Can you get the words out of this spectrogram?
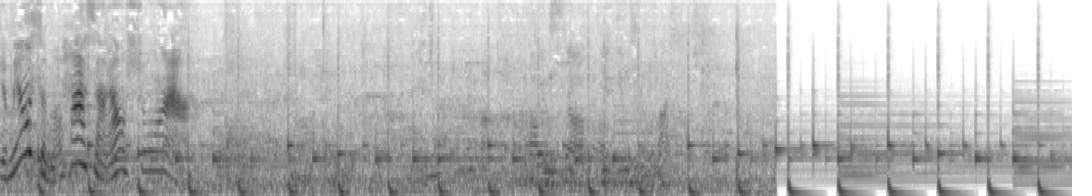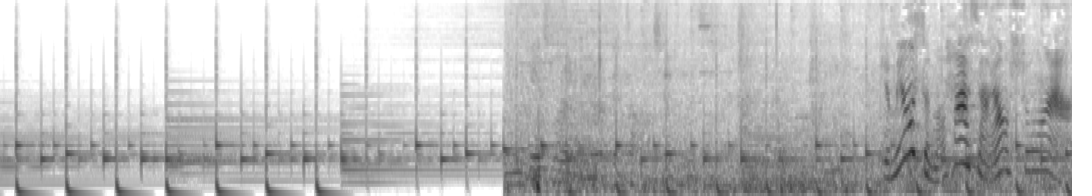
有没有什么话想要说啊？有没有什么话想要说啊？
